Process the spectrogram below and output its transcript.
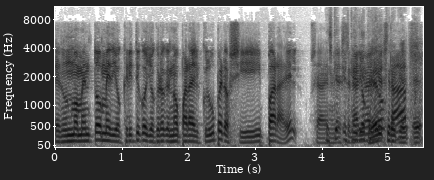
en un momento medio crítico, yo creo que no para el club, pero sí para él. O sea, Es en que- el es que escenario yo que está, que, eh,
